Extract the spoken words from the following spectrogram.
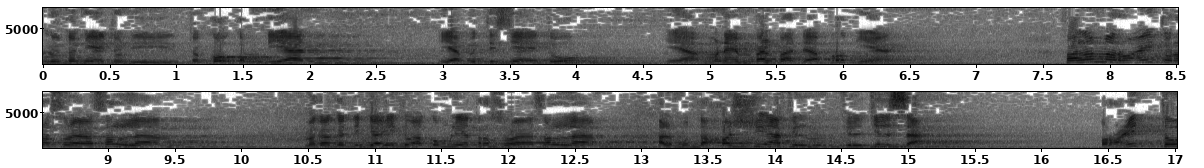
lututnya itu ditekuk, kemudian ya betisnya itu ya menempel pada perutnya. Falamma ra'aitu Rasulullah sallam maka ketika itu aku melihat Rasulullah sallam al-mutakhashshi'a fil fil jilsah. Ra'aitu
